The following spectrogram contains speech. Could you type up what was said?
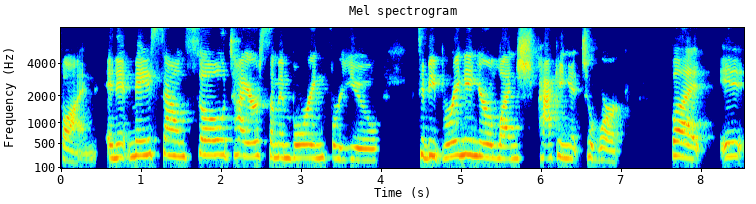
fun, and it may sound so tiresome and boring for you to be bringing your lunch, packing it to work, but it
